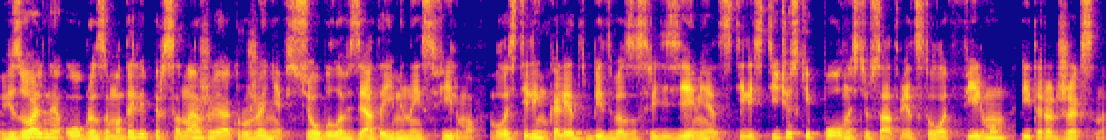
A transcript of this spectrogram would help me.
Визуальные образы, модели персонажей и окружения – все было взято именно из фильмов. «Властелин колец. Битва за Средиземье» стилистически полностью соответствовала фильмам Питера Джексона,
